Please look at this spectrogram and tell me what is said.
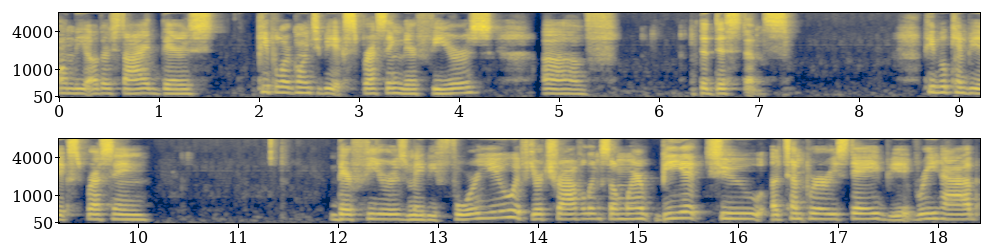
on the other side, there's people are going to be expressing their fears of the distance people can be expressing their fears maybe for you if you're traveling somewhere, be it to a temporary stay, be it rehab,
